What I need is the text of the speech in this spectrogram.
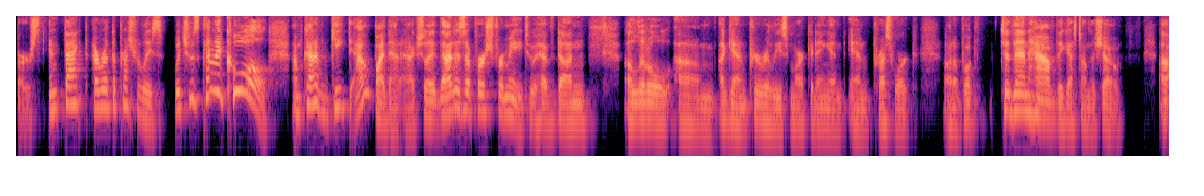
first. In fact, I read the press release, which was kind of cool. I'm kind of geeked out by that, actually. That is a first for me to have done a little, um, again, pre release marketing and, and press work on a book to then have the guest on the show. Uh,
